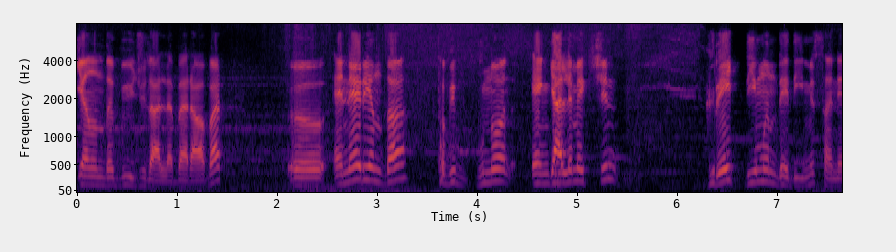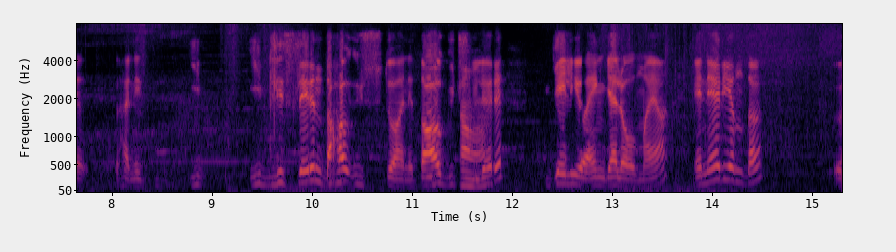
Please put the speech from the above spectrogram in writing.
yanında büyücülerle beraber. Ee, Enarian da tabi bunu engellemek için Great Demon dediğimiz hani hani iblislerin daha üstü hani daha güçlüleri geliyor engel olmaya. Enarian da e,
